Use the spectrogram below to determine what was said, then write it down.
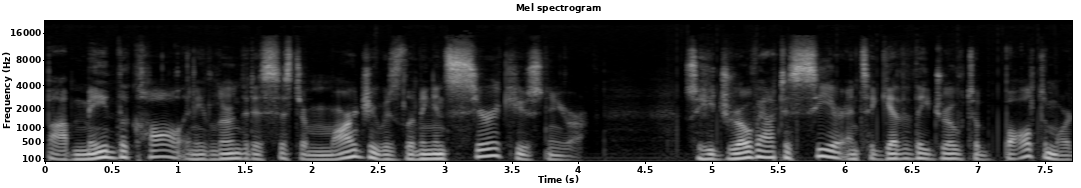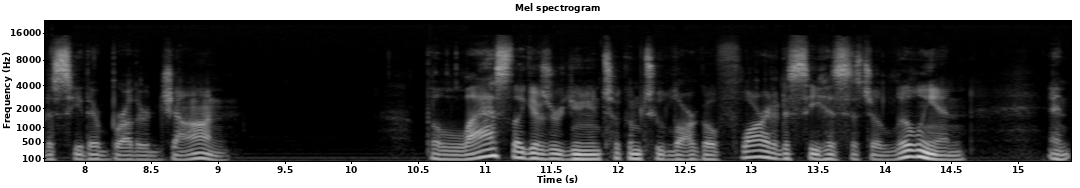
Bob made the call and he learned that his sister Marjorie was living in Syracuse, New York. So he drove out to see her, and together they drove to Baltimore to see their brother John. The last leg of his reunion took him to Largo, Florida to see his sister Lillian, and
